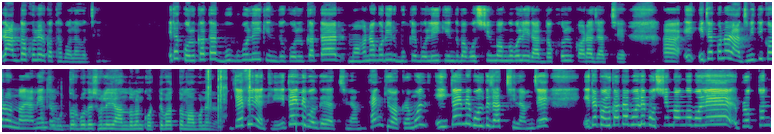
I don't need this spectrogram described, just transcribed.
রাত দখলের কথা বলা হচ্ছে। এটা কলকাতার বুক বলেই কিন্তু কলকাতার মহানগরীর বুকে বলেই কিন্তু বা পশ্চিমবঙ্গ বলেই রাত দখল করা যাচ্ছে। এটা কোনো রাজনীতিকরণ নয় আমি আচ্ছা, একজন উত্তরপ্রদেশ হলে এই আন্দোলন করতে পারতো মা বোনেরা? ডেফিনেটলি এটাই আমি বলতে যাচ্ছিলাম। থ্যাংক ইউ আকরামুল এইটাই আমি বলতে যাচ্ছিলাম যে এটা কলকাতা বলে পশ্চিমবঙ্গ বলে প্রত্যন্ত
